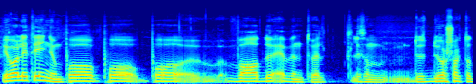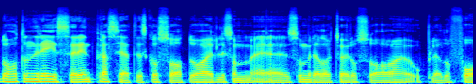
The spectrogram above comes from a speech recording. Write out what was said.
Vi var litt innom på, på, på hva du eventuelt Liksom, du, du, har sagt at du har hatt en reise rent presseetisk også, at du har liksom, eh, som redaktør også opplevd å få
